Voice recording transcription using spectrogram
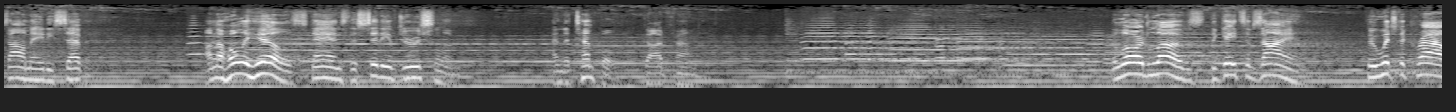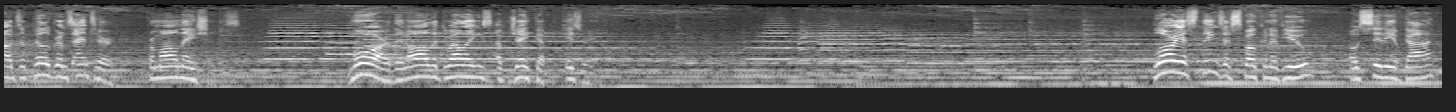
Psalm 87. On the holy hills stands the city of Jerusalem and the temple God founded. The Lord loves the gates of Zion, through which the crowds of pilgrims enter from all nations, more than all the dwellings of Jacob, Israel. Glorious things are spoken of you, O city of God.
